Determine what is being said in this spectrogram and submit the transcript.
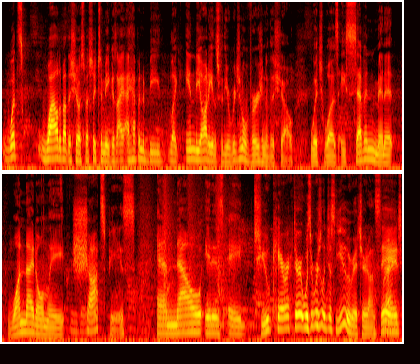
what's wild about the show, especially to me, because I, I happen to be like in the audience for the original version of the show, which was a seven-minute, one-night-only shots piece, and now it is a two-character. It was originally just you, Richard, on stage,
